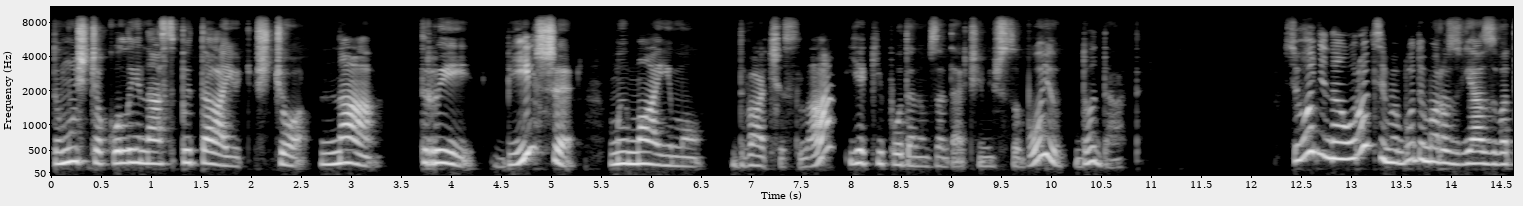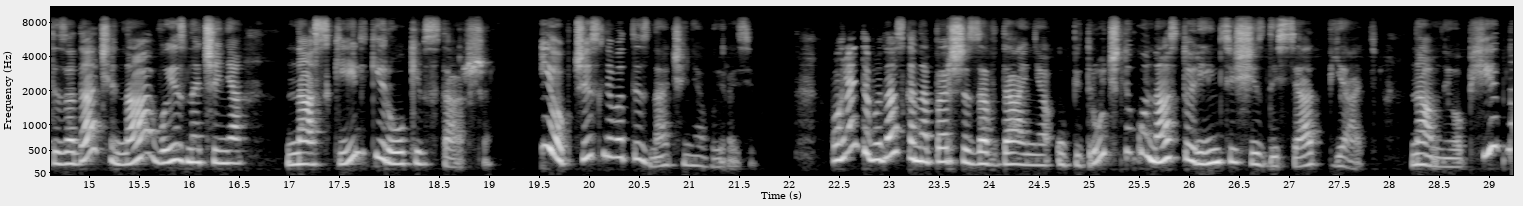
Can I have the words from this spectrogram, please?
Тому що, коли нас питають, що на 3 більше, ми маємо два числа, які подано в задачі між собою, додати. Сьогодні на уроці ми будемо розв'язувати задачі на визначення на скільки років старше і обчислювати значення виразів. Погляньте, будь ласка, на перше завдання у підручнику на сторінці 65. Нам необхідно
